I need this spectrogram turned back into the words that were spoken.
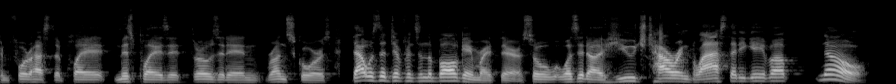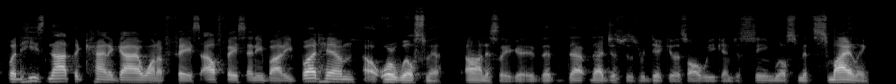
Conforto has to play it, misplays it, throws it in, run scores. That was the difference in the ball game right there. So was it a huge towering blast that he gave up? No, but he's not the kind of guy I want to face. I'll face anybody but him uh, or Will Smith. Honestly, uh, that that that just was ridiculous all weekend. Just seeing Will Smith smiling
